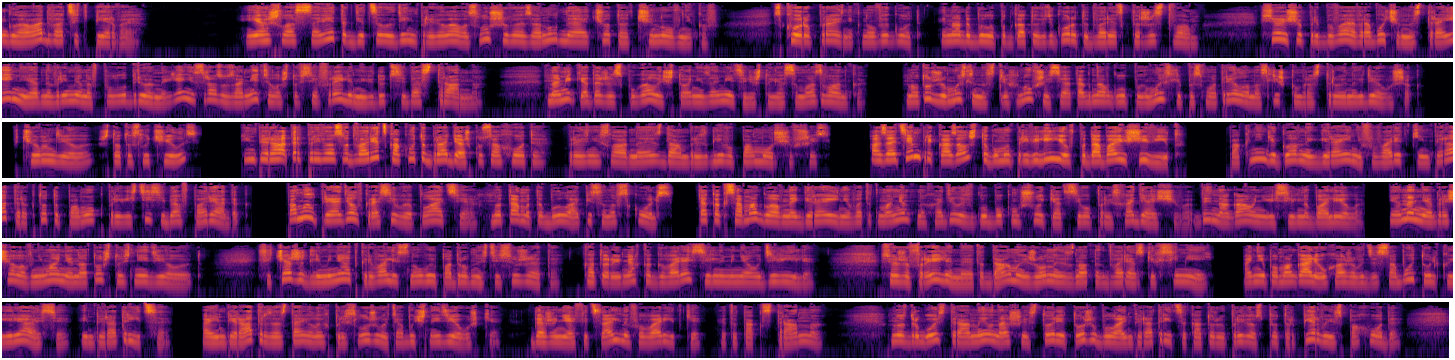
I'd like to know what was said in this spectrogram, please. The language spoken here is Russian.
Глава двадцать первая. Я шла с совета, где целый день провела, выслушивая занудные отчеты от чиновников. Скоро праздник, Новый год, и надо было подготовить город и дворец к торжествам. Все еще пребывая в рабочем настроении и одновременно в полудреме, я не сразу заметила, что все фрейлины ведут себя странно. На миг я даже испугалась, что они заметили, что я самозванка. Но тут же мысленно встряхнувшись и отогнав глупые мысли, посмотрела на слишком расстроенных девушек. «В чем дело? Что-то случилось?» «Император привез во дворец какую-то бродяжку с охоты», произнесла одна из дам, брезгливо поморщившись. «А затем приказал, чтобы мы привели ее в подобающий вид». По книге главной героини фаворитки императора кто-то помог привести себя в порядок. Помыл, приодел в красивое платье, но там это было описано вскользь, так как сама главная героиня в этот момент находилась в глубоком шоке от всего происходящего, да и нога у нее сильно болела и она не обращала внимания на то, что с ней делают. Сейчас же для меня открывались новые подробности сюжета, которые, мягко говоря, сильно меня удивили. Все же фрейлины — это дамы и жены из знатных дворянских семей. Они помогали ухаживать за собой только Ириасе, императрице, а император заставил их прислуживать обычной девушке, даже неофициальной фаворитке. Это так странно. Но, с другой стороны, в нашей истории тоже была императрица, которую привез Петр I из похода.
